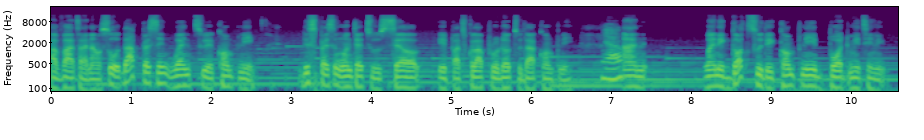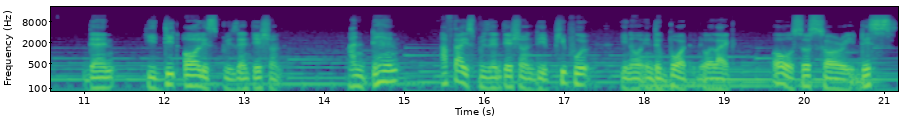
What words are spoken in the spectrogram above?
avatar now. So that person went to a company. This person wanted to sell a particular product to that company. Yeah. And when he got to the company board meeting, then he did all his presentation. And then after his presentation, the people, you know, in the board, they were like, Oh, so sorry. This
